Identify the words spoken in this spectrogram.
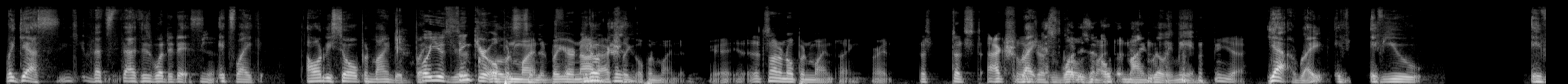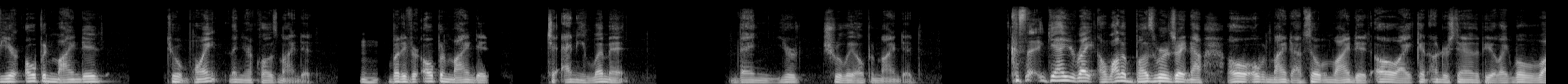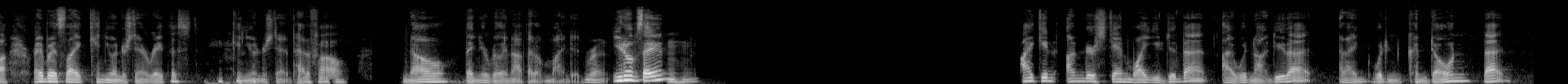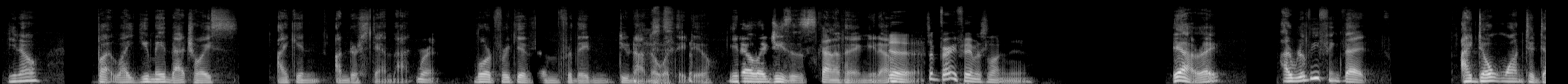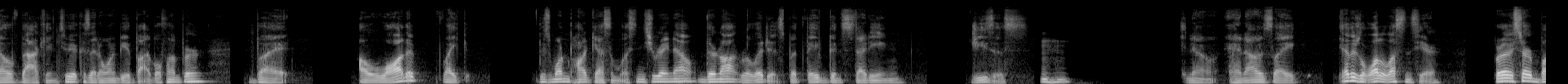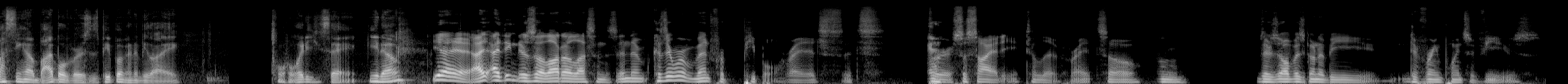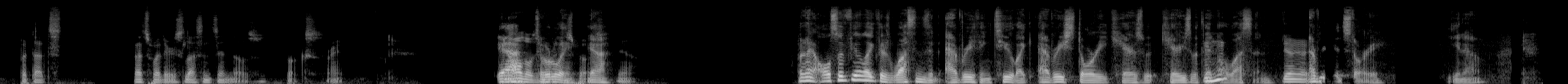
like yes that's that is what it is Yeah. it's like i want to be so open-minded but or you think you're open-minded, the- but you're you not know, actually open-minded. It's not an open mind thing, right? That's that's actually right just what does an open mind really mean yeah. yeah right if if you if you're open-minded to a point then you're closed-minded Mhm. but if you're open-minded to any limit then you're truly open-minded. Because yeah you're right. A lot of buzzwords right now. Oh open-minded. I'm so open-minded. Oh i can understand other people like blah blah blah. Right? But it's like can you understand a rapist? Can you understand a pedophile? No? Then you're really not that open-minded. Right. you know what i'm saying? Hmm I can understand why you did that. I would not do that, and I wouldn't condone that, you know. But like you made that choice, I can understand that. Right. Lord, forgive them, for they do not know what they do. You know, like Jesus kind of thing. You know. Yeah. It's a very famous line. Yeah. Yeah, right. I really think that I don't want to delve back into it because I don't want to be a Bible thumper, but a lot of like there's one podcast I'm listening to right now. They're not religious, but they've been studying Jesus, hmm you know, and I was like, yeah, there's a lot of lessons here. But if I start busting out Bible verses, people are going to be like, what are you saying? You know? Yeah, yeah. I, I think there's a lot of lessons in them because they were meant for people, right? It's it's Yeah. for society to live, right? So Mm. there's always going to be differing points of views, but that's that's why there's lessons in those books, right? In Yeah, all those totally. books. Yeah. yeah. But I also feel like there's lessons in everything too. Like every story cares with, carries with it Mhm. a lesson. Yeah, yeah. Every good story, you know?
